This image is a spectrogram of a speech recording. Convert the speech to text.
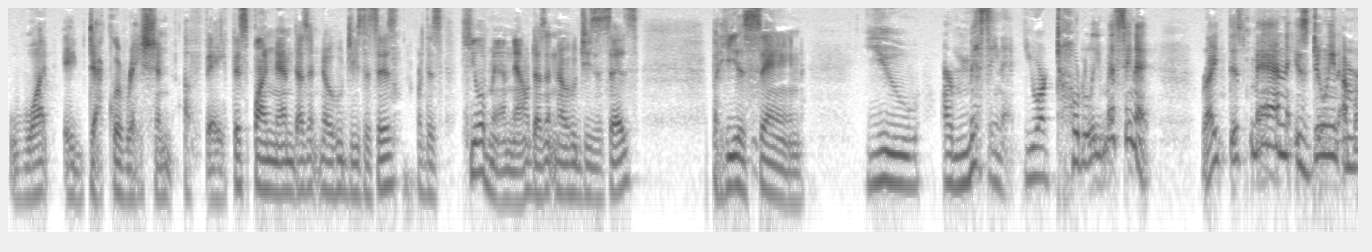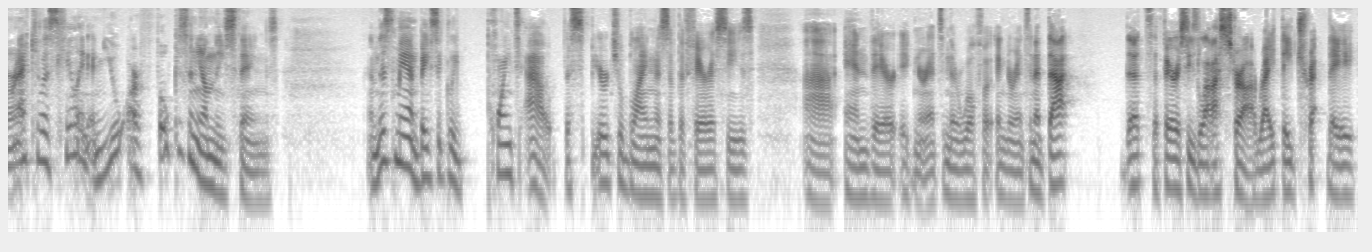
What a declaration of faith. This blind man doesn't know who Jesus is, or this healed man now doesn't know who Jesus is, but he is saying, You are missing it. You are totally missing it, right? This man is doing a miraculous healing, and you are focusing on these things. And this man basically points out the spiritual blindness of the Pharisees uh, and their ignorance and their willful ignorance. And at that, that's the Pharisees' last straw, right? They tra- they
